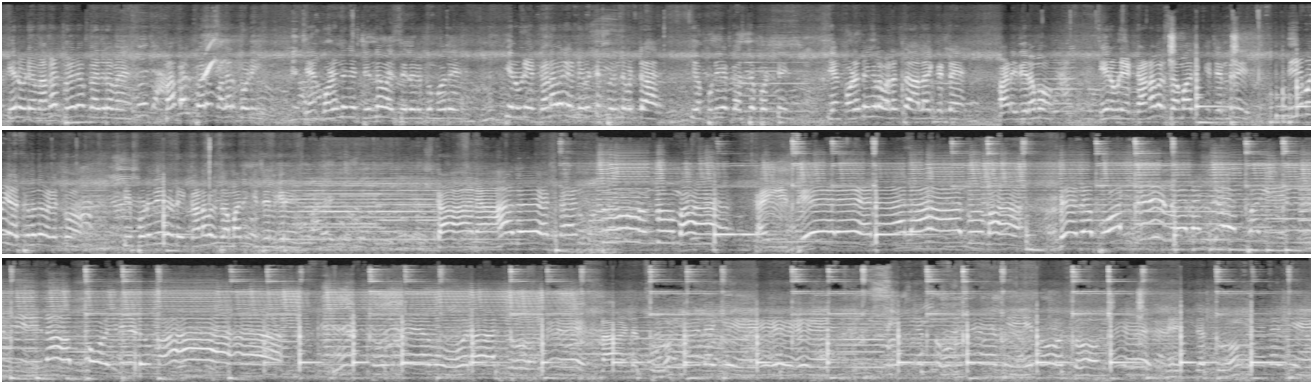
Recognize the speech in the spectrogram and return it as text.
என்னுடைய மகள் பெயரோ கதிரவன். மகள் பெயரோ மலர்கொடி. என் குழந்தைங்க சின்ன வயசுல இருக்கும்போது என்னுடைய கணவர் என்னை விட்டு பிரிந்து விட்டார். எப்படியோ கஷ்டப்பட்டு என் குழந்தைங்களை வளர்த்து ஆளாக்கிட்டேன். ஆனால் தினமும் என்னுடைய கணவர் சமாதிக்கு சென்று தீபம் ஏற்றுவது வழக்கம். இப்பொழுது என்னுடைய கணவர் சமாதிக்கு செல்கிறேன். காணாத கண் தூங்குமா கை சேர தூங்க நெஞ்ச தூங்கலையே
